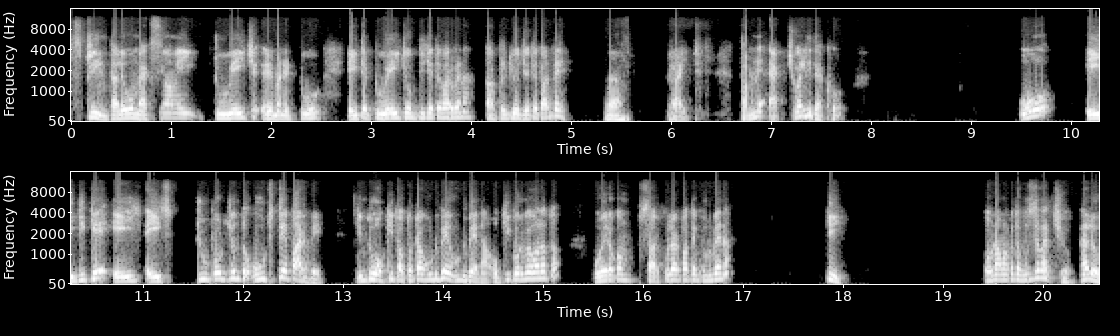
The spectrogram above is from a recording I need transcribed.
স্ট্রিং তাহলে ও ম্যাক্সিমাম এই টু এইচ মানে টু এইটা টু এইচ অব্দি যেতে পারবে না তারপরে কি ও যেতে পারবে? রাইট তার মানে অ্যাকচুয়ালি দেখো ও এইদিকে এই এইচ টু পর্যন্ত উঠতে পারবে কিন্তু ও কি ততটা উঠবে? উঠবে না। ও কি করবে বলো তো ও এরকম সার্কুলার পাতে ঘুরবে না? কি? তোমরা আমার কথা বুঝতে পারছ? হ্যালো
